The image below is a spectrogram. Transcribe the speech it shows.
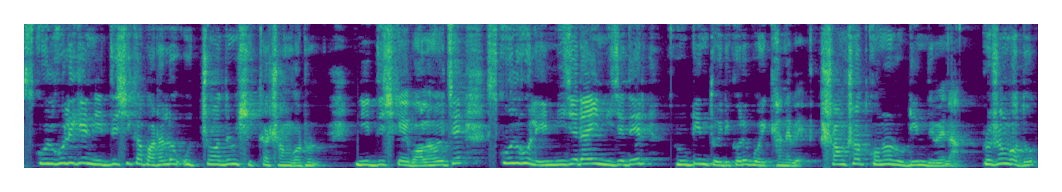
স্কুলগুলিকে নির্দেশিকা পাঠালো উচ্চ মাধ্যমিক শিক্ষা সংগঠন। নির্দেশিকায় বলা হয়েছে, স্কুলগুলি নিজেরাই নিজেদের রুটিন তৈরি করে পরীক্ষা নেবে। সংসদ কোনো রুটিন দেবে না। প্রসঙ্গত,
